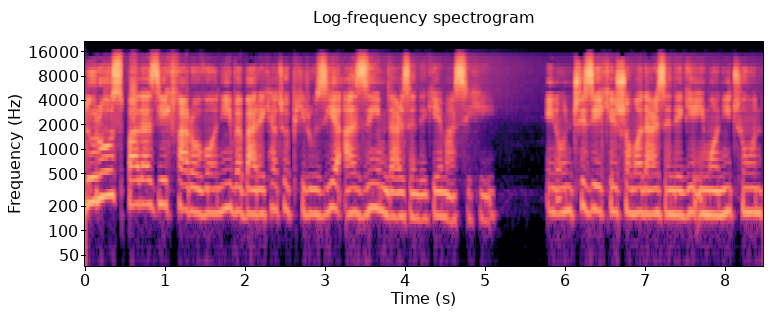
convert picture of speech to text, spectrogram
درست بعد از یک فراوانی و برکت و پیروزی عظیم در زندگی مسیحی این اون چیزی که شما در زندگی ایمانیتون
